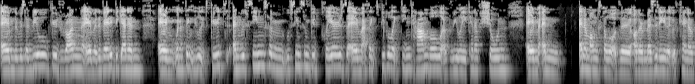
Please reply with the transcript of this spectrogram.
Um, there was a real good run um, at the very beginning um, when I think we looked good, and we've seen some we've seen some good players. Um, I think people like Dean Campbell have really kind of shown um, in in amongst a lot of the other misery that we've kind of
